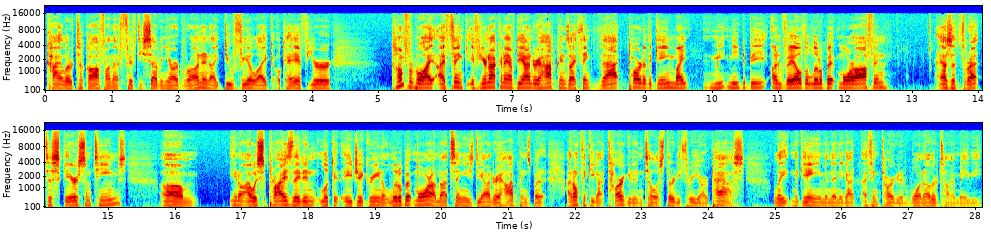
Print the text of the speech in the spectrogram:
Kyler took off on that 57-yard run, and I do feel like okay, if you're comfortable, I, I think if you're not going to have DeAndre Hopkins, I think that part of the game might need to be unveiled a little bit more often as a threat to scare some teams. Um, you know, I was surprised they didn't look at AJ Green a little bit more. I'm not saying he's DeAndre Hopkins, but I don't think he got targeted until his 33-yard pass late in the game, and then he got, I think, targeted one other time maybe.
